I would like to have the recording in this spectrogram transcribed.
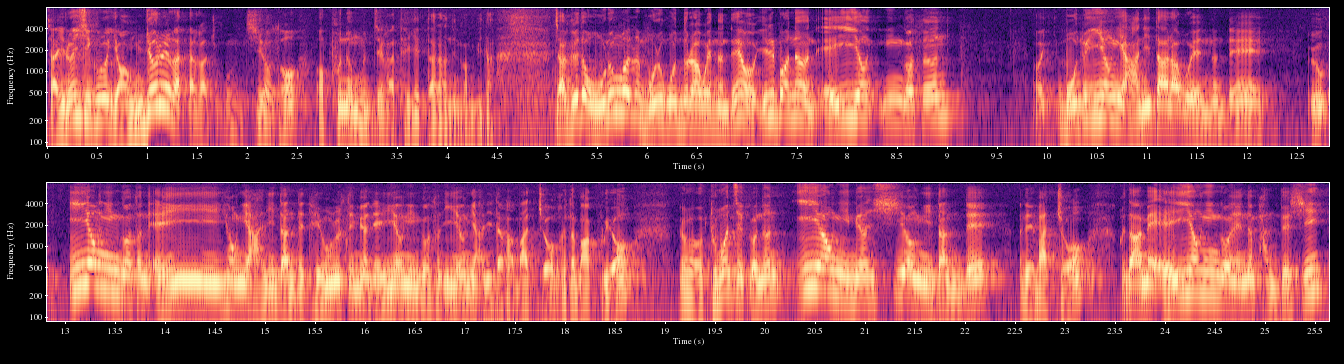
자, 이런 식으로 연결을 갖다가 조금 지어서 어, 푸는 문제가 되겠다라는 겁니다. 자, 그래도 옳은 것은 뭘 고르라고 했는데요. 1번은 A형인 것은 어, 모두 E형이 아니다라고 했는데 요 E형인 것은 A형이 아니다인데 대우를 쓰면 A형인 것은 E형이 아니다가 맞죠. 그래서 맞고요. 어, 두 번째 거는 E형이면 C형이다인데 네 맞죠. 그 다음에 A형인 거에는 반드시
